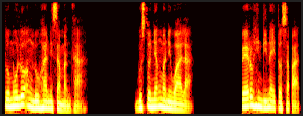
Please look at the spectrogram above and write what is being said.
Tumulo ang luha ni Samantha. Gusto niyang maniwala. Pero hindi na ito sapat.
